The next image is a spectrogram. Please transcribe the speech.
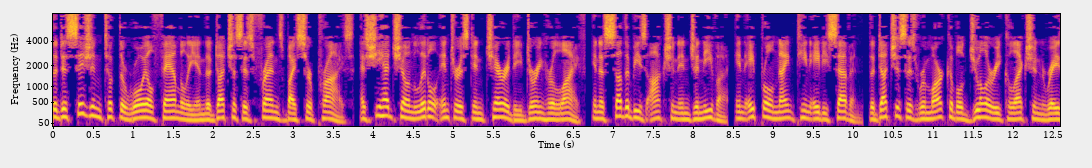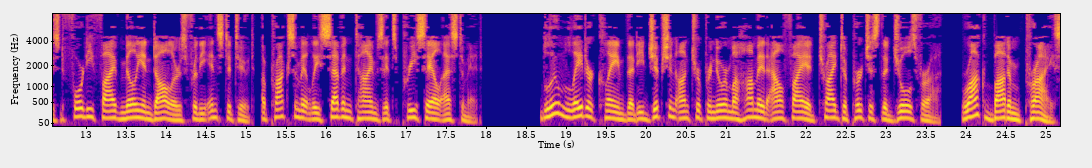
The decision took the royal family and the Duchess's friends by surprise, as she had shown little interest in charity during her life. In a Sotheby's auction in Geneva, in April 1987, the Duchess's remarkable jewelry collection raised $45 million for the Institute, approximately seven times its pre sale estimate. Blum later claimed that Egyptian entrepreneur Muhammad al-Fayed tried to purchase the jewels for a rock-bottom price.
